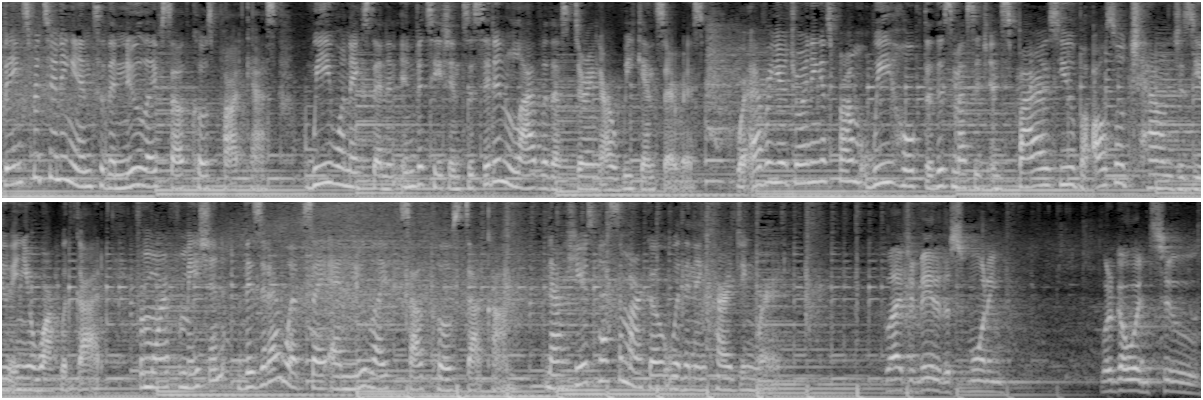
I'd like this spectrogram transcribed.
Thanks for tuning in to the New Life South Coast podcast. We want to extend an invitation to sit in live with us during our weekend service. Wherever you're joining us from, we hope that this message inspires you but also challenges you in your walk with God. For more information, visit our website at newlifesouthcoast.com. Now, here's Pastor Marco with an encouraging word. Glad you made it this morning. We're going to,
